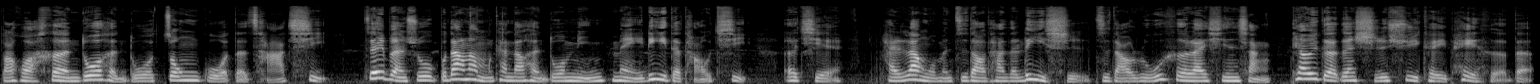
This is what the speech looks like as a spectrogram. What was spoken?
包括很多很多中国的茶器。这一本书不但让我们看到很多名美丽的陶器，而且。还让我们知道它的历史，知道如何来欣赏。挑一个跟时序可以配合的。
